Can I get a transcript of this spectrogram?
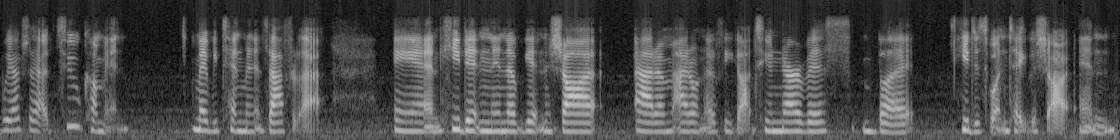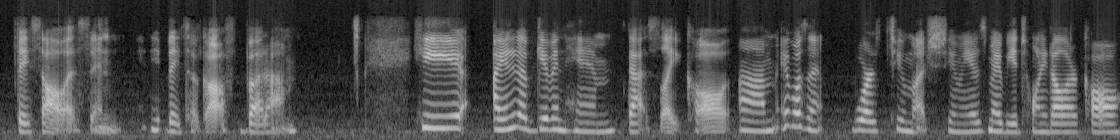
we actually had two come in maybe 10 minutes after that. And he didn't end up getting a shot at him. I don't know if he got too nervous, but he just wouldn't take the shot. And they saw us and they took off. But um, he, I ended up giving him that slate call. Um, it wasn't worth too much to me. It was maybe a $20 call.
